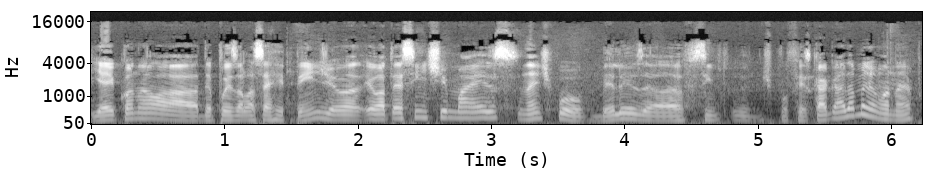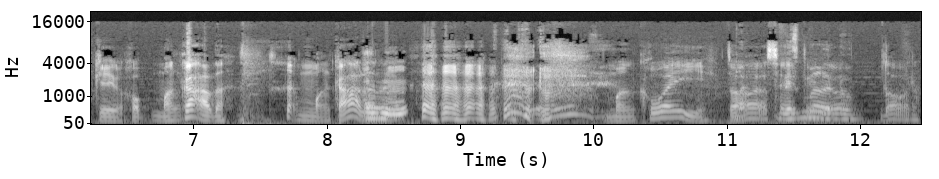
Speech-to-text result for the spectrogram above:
E aí quando ela. Depois ela se arrepende, eu, eu até senti mais, né? Tipo, beleza, ela sim- tipo, fez cagada mesmo, né? Porque mancada. mancada, né? Mancou aí. Então Mas, arrependeu. mano, da hora.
